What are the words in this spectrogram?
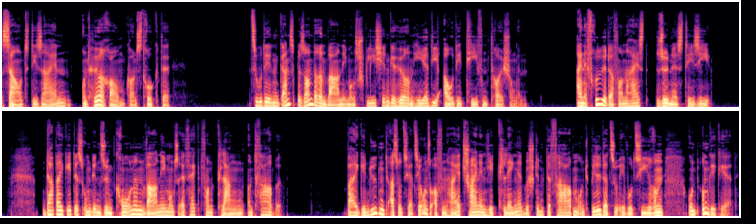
Sounddesign und Hörraumkonstrukte, zu den ganz besonderen Wahrnehmungsspielchen gehören hier die auditiven Täuschungen. Eine frühe davon heißt Synästhesie. Dabei geht es um den synchronen Wahrnehmungseffekt von Klang und Farbe. Bei genügend Assoziationsoffenheit scheinen hier Klänge bestimmte Farben und Bilder zu evozieren und umgekehrt.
